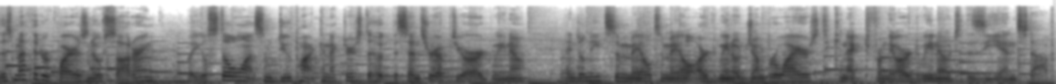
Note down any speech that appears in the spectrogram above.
This method requires no soldering, but you'll still want some DuPont connectors to hook the sensor up to your Arduino, and you'll need some male-to-male -male Arduino jumper wires to connect from the Arduino to the Z end stop.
